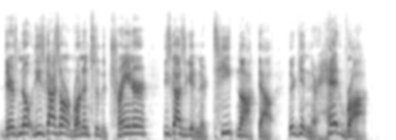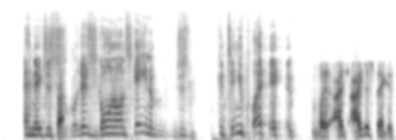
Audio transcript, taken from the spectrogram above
there's no these guys aren't running to the trainer. These guys are getting their teeth knocked out. They're getting their head rocked. And they just they're just going on skating and just continue playing. But I I just think it's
